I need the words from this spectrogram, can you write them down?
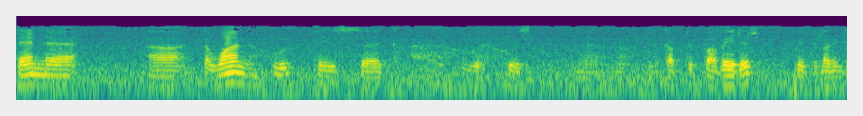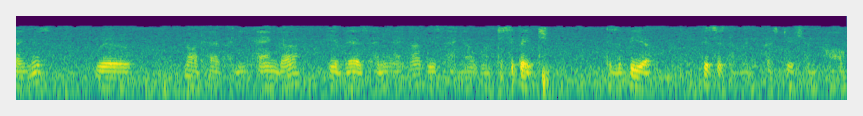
Then uh, uh, the one who is uh, who, who is uh, pervaded with loving kindness will not have any anger. If there's any anger, this anger will dissipate, disappear. This is the manifestation of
